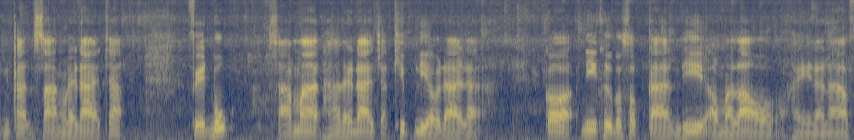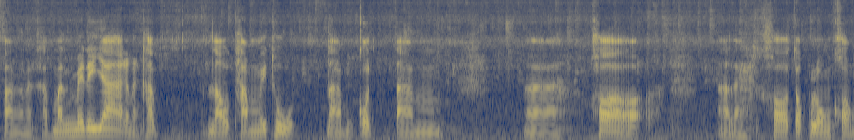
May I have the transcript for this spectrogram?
ณฑ์การสร้างรายได้จาก Facebook สามารถหารายได้จากคลิปเดียวได้แล้ว ก็นี่คือประสบการณ์ที่เอามาเล่าให้นะนะฟังนะครับ มันไม่ได้ยากนะครับ เราทำไม่ถูกตามกฎตามาข้ออะไรข้อตกลงของ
